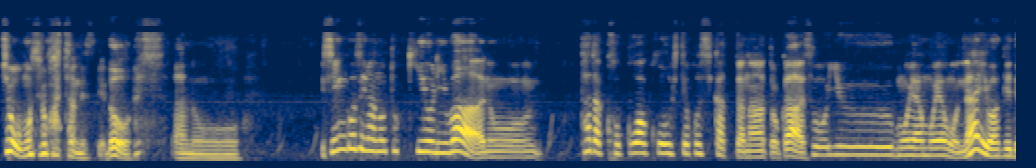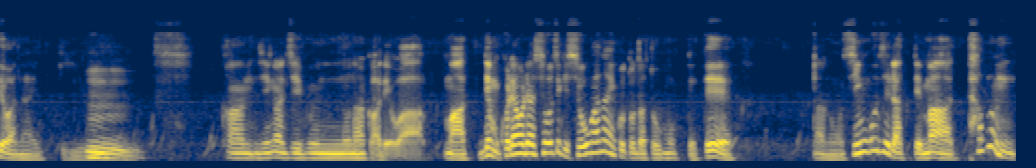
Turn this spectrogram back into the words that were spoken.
超面白かったんですけど、あのシン・ゴジラの時よりは、あのただここはこうしてほしかったなとか、そういうもやもやもないわけではないっていう感じが自分の中では、まあ、でもこれは俺は正直しょうがないことだと思ってて、あの、シン・ゴジラってまあ、多分、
